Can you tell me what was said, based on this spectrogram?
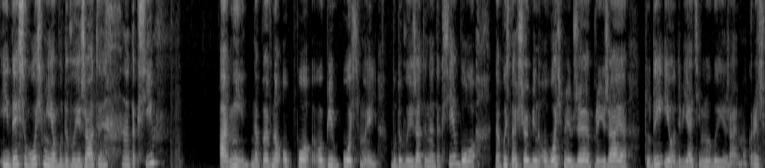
І десь о восьмій я буду виїжджати на таксі. А, ні, напевно, о, пів восьмої буду виїжджати на таксі, бо написано, що він о восьмій вже приїжджає туди і о 9 ми виїжджаємо. Коротше,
